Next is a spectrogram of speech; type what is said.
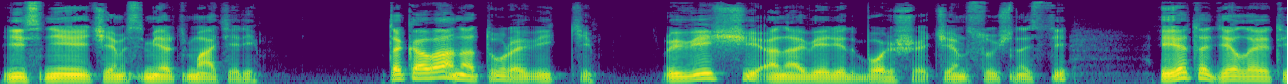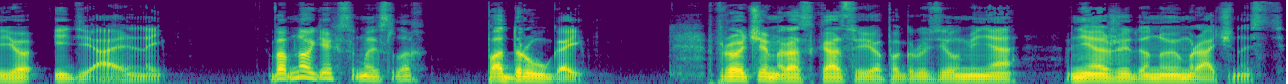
яснее, чем смерть матери. Такова натура Викки. В вещи она верит больше, чем в сущности – и это делает ее идеальной. Во многих смыслах подругой. Впрочем, рассказ ее погрузил меня в неожиданную мрачность.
